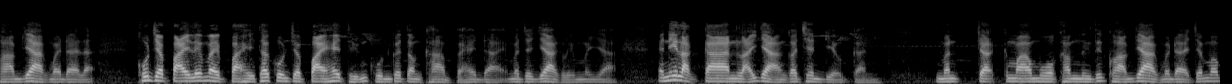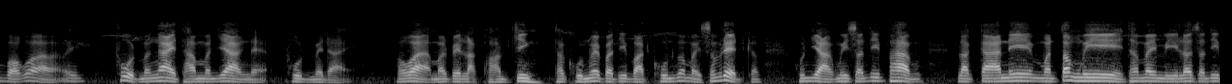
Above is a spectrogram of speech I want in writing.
ความยากไม่ได้และ คุณจะไปหรือไม่ไป ถ้าคุณจะไปให้ถึงคุณก็ต้องข้ามไปให้ได้ มันจะยากหรือไม่ยาก อันนี้หลักการหลายอย่างก็เช่นเดียวกัน มันจะมามัวคำนึงถึงความยากไม่ได้ จะมาบอกว่าพูดมันง่ายทำมันยากเนี่ยพูดไม่ได้ เพราะว่ามันเป็นหลักความจริง ถ้าคุณไม่ปฏิบัติคุณก็ไม่สำเร็จครับ คุณอยากมีสันติภาพ หลักการนี้มันต้องมีถ้าไม่มีแล้วสันติ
